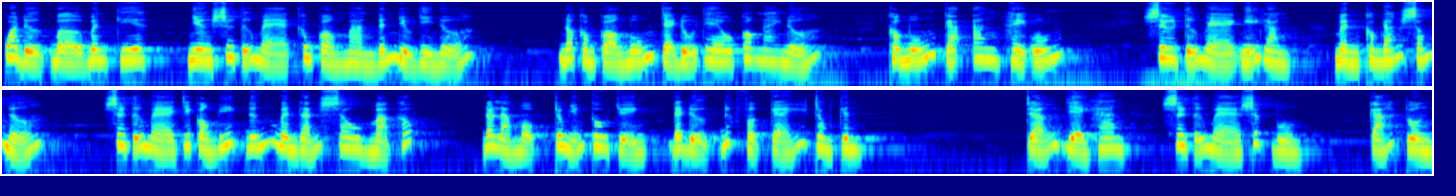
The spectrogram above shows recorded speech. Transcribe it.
Qua được bờ bên kia, nhưng sư tử mẹ không còn màng đến điều gì nữa. Nó không còn muốn chạy đuổi theo con nai nữa, không muốn cả ăn hay uống. Sư tử mẹ nghĩ rằng mình không đáng sống nữa. Sư tử mẹ chỉ còn biết đứng bên rãnh sâu mà khóc. Đó là một trong những câu chuyện đã được Đức Phật kể trong kinh. Trở về hang, sư tử mẹ rất buồn. Cả tuần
